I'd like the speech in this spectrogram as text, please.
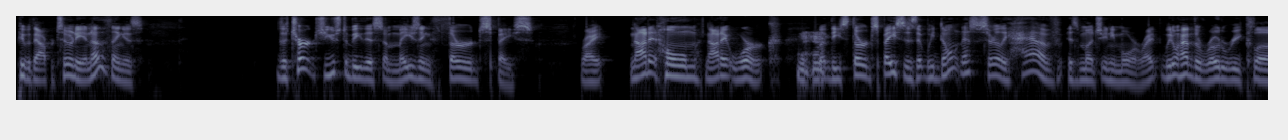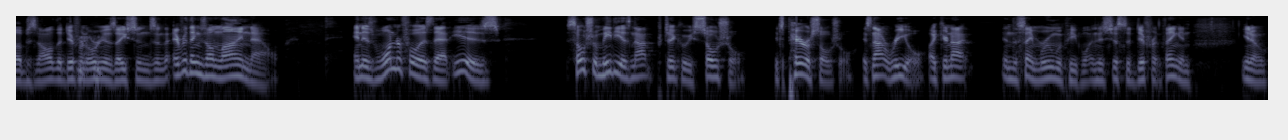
people the opportunity. Another thing is the church used to be this amazing third space, right? Not at home, not at work, mm-hmm. but these third spaces that we don't necessarily have as much anymore, right? We don't have the Rotary clubs and all the different mm-hmm. organizations, and everything's online now. And as wonderful as that is, social media is not particularly social. It's parasocial. It's not real. Like you're not in the same room with people, and it's just a different thing. And you know,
